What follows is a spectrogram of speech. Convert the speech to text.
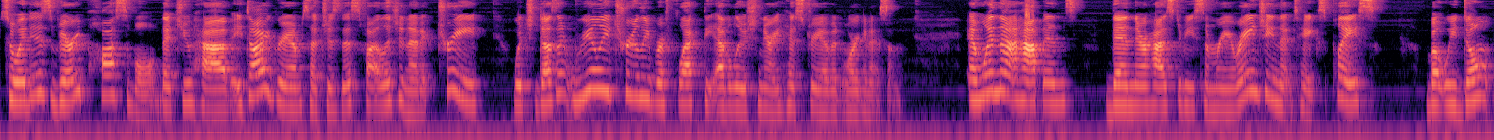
So it is very possible that you have a diagram such as this phylogenetic tree which doesn't really truly reflect the evolutionary history of an organism. And when that happens, then there has to be some rearranging that takes place, but we don't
